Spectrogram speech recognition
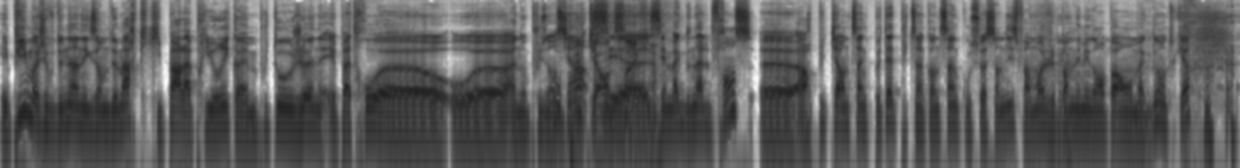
et puis, moi, je vais vous donner un exemple de marque qui parle a priori quand même plutôt aux jeunes et pas trop euh, aux, euh, à nos plus anciens. plus de 45. C'est, euh, C'est McDonald's France. Alors, plus de 45 peut-être, plus de 55 ou 70. Enfin, moi, je vais pas emmener mes grands-parents au McDo en tout cas.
